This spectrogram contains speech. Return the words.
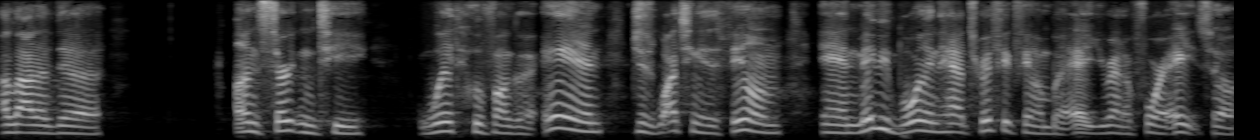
a lot of the uncertainty with Hufanga and just watching his film. And maybe Borland had terrific film, but hey, you ran a 4 8, so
